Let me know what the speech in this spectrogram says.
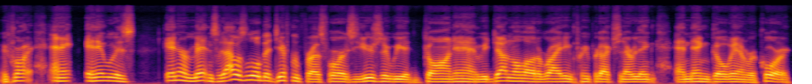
before, and it, and it was intermittent. So that was a little bit different for us. Whereas usually we had gone in, we'd done a lot of writing, pre-production, everything, and then go in and record.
